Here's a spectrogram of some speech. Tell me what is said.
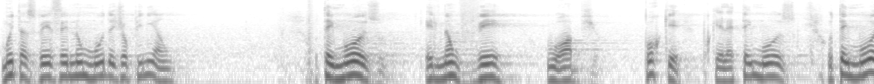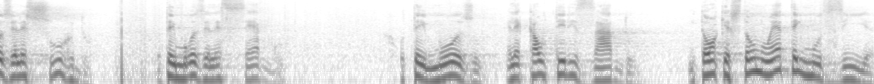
muitas vezes, ele não muda de opinião. O teimoso, ele não vê o óbvio. Por quê? Porque ele é teimoso. O teimoso, ele é surdo. O teimoso, ele é cego. O teimoso, ele é cauterizado. Então a questão não é teimosia.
